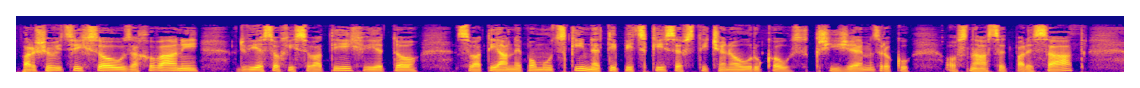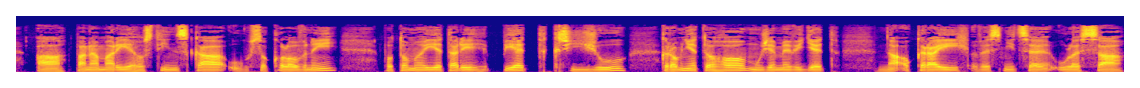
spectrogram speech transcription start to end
V Paršovicích jsou zachovány dvě sochy svatých. Je to svatý Jan Nepomucký, netypicky se vstyčenou rukou s křížem z roku 1850 a pana Marie Hostýnská u Sokolovny. Potom je tady pět křížů. Kromě toho můžeme vidět na okrajích vesnice u lesa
